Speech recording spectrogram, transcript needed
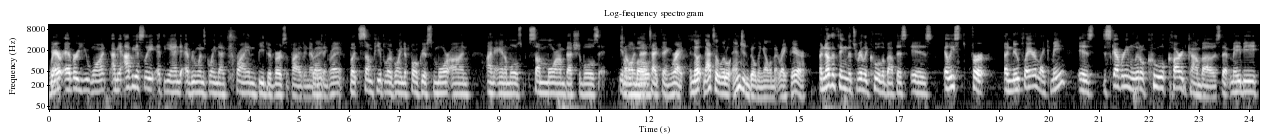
wherever you want. I mean, obviously, at the end, everyone's going to try and be diversified and everything. right. right. But some people are going to focus more on on animals, some more on vegetables. You Some know, and that both. type thing. Right. And that's a little engine building element right there. another thing that's really cool about this is at least for a new player like me is discovering little cool card combos that maybe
